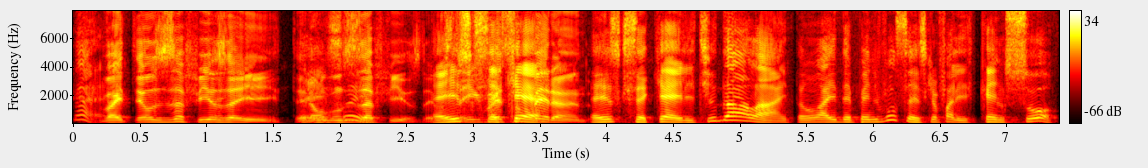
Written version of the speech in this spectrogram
É. Vai ter uns desafios aí. Terão É alguns aí. desafios. Daí É isso que você quer? superando. É isso que você quer? Ele te dá lá. Então aí depende de vocês. Que eu falei, cansou,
